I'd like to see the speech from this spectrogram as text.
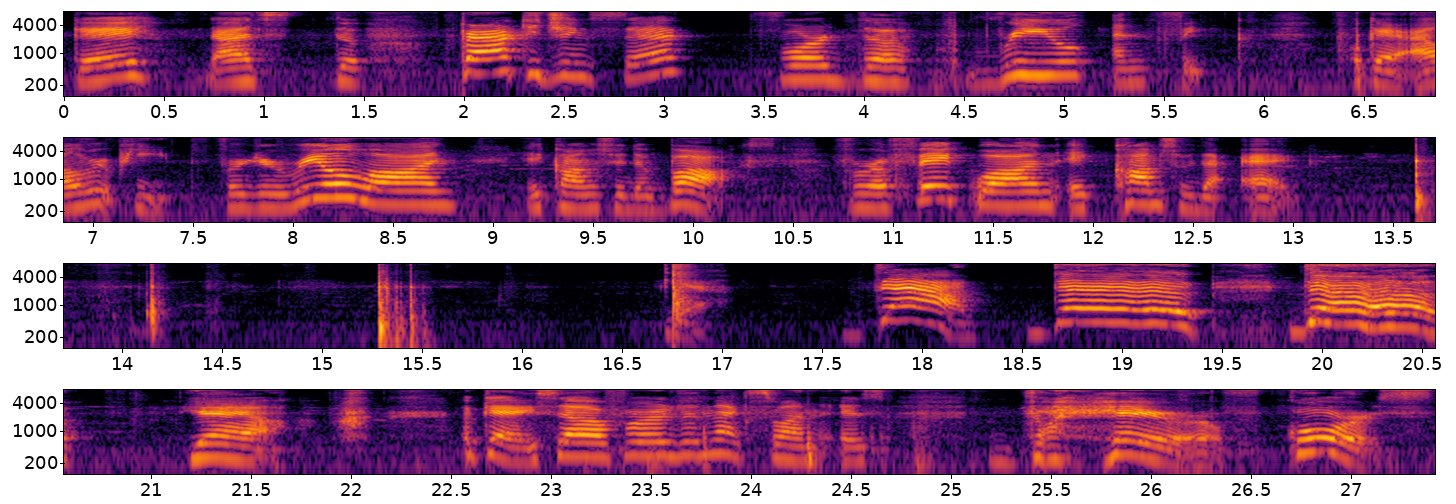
Okay that's the packaging set for the real and fake. Okay I'll repeat. For the real one it comes with a box. For a fake one, it comes with an egg. Yeah. Dab! Dab! Dab! Yeah. Okay, so for the next one is the hair, of course.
